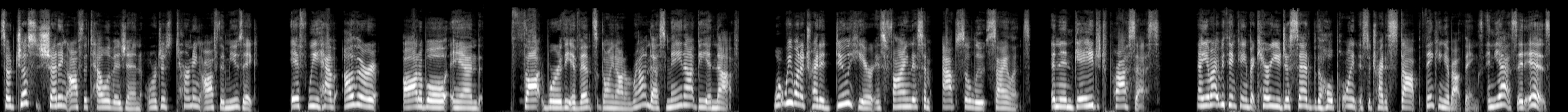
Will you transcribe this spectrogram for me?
So just shutting off the television or just turning off the music if we have other audible and thought worthy events going on around us may not be enough. What we want to try to do here is find some absolute silence, an engaged process. Now, you might be thinking, but Carrie, you just said the whole point is to try to stop thinking about things. And yes, it is.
